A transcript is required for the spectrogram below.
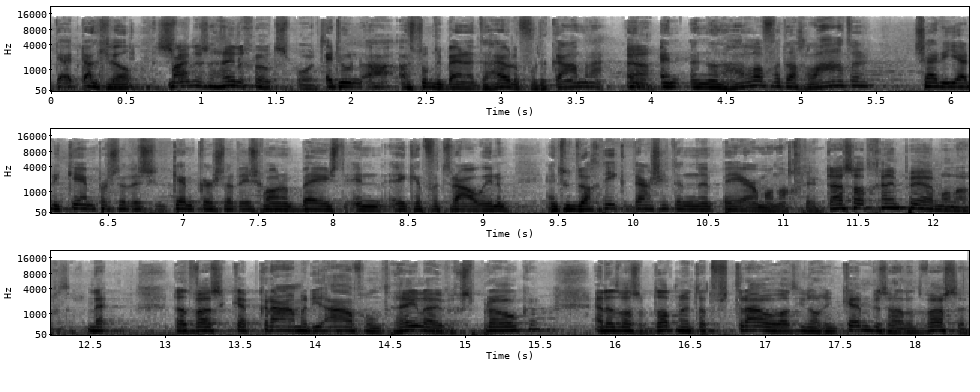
ja, dankjewel. Sven is een hele grote sport. En toen uh, stond hij bijna te huilen voor de camera. Ja. En, en, en, een halve dag later zei hij... ja, die campers, dat is, campers, dat is gewoon een beest. En ik heb vertrouwen in hem. En toen dacht ik, daar zit een uh, PR-man achter. Daar zat geen PR-man achter. Nee, dat was, ik heb Kramer die avond heel even gesproken. En dat was op dat moment dat vertrouwen wat hij nog in Kemkes had. Dat was er.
